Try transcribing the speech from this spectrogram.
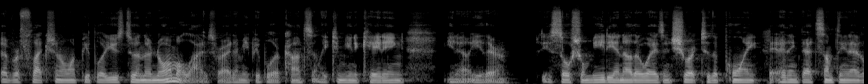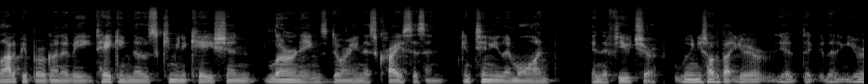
a reflection on what people are used to in their normal lives, right? I mean, people are constantly communicating, you know, either social media and other ways and short to the point. I think that's something that a lot of people are going to be taking those communication learnings during this crisis and continue them on in the future. When you talk about your your, your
